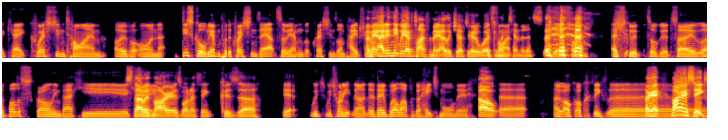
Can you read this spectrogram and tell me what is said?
Okay, question time over on Discord. We haven't put the questions out, so we haven't got questions on Patreon. I mean, I didn't think we'd have time for me. I literally have to go to work in like ten minutes. yeah, fine. That's good. It's all good. So I bother scrolling back here. Start with Okay. Mario's one, I think, because uh, Which which one? are you- No, they're, well up. We've got heaps more there. oh, Uh, I'll, I'll quickly. Uh, okay, Mario six.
